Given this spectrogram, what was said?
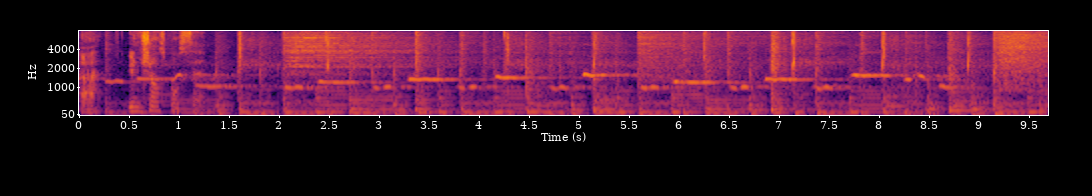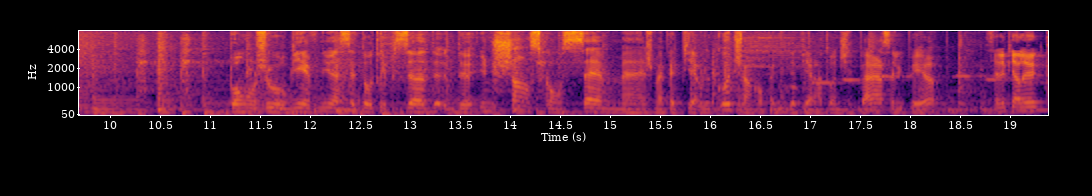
à Une chance qu'on s'aime. Bonjour, bienvenue à cet autre épisode de Une chance qu'on s'aime. Je m'appelle Pierre Lecout, je suis en compagnie de Pierre-Antoine Gilbert. Salut PA. Salut Pierre-Luc.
